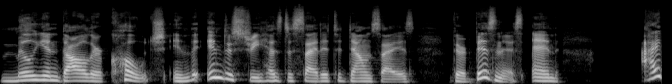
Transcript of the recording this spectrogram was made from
million dollar coach in the industry has decided to downsize their business. And I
